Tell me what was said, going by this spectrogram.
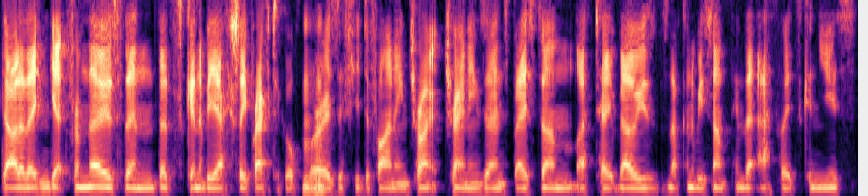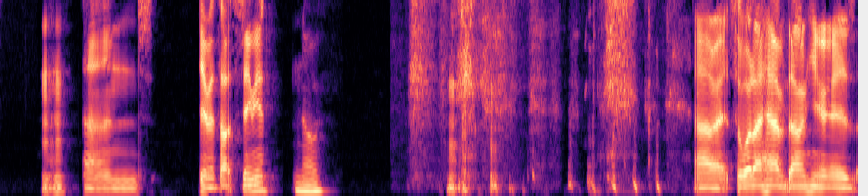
data they can get from those, then that's going to be actually practical. Mhm. Whereas if you're defining tra- training zones based on lactate values, it's not going to be something that athletes can use. hmm And you have any thoughts, Damien? No. All right. So what I have down here is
